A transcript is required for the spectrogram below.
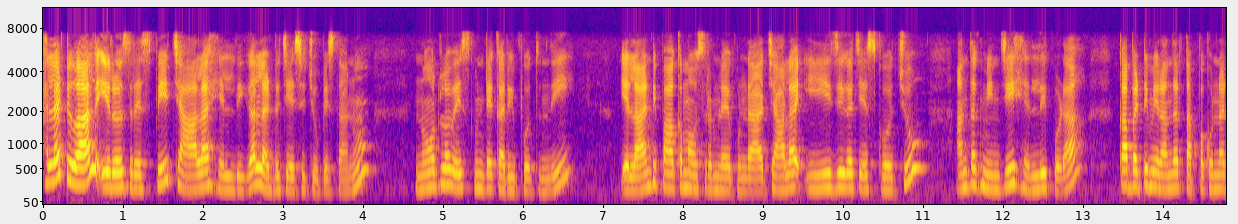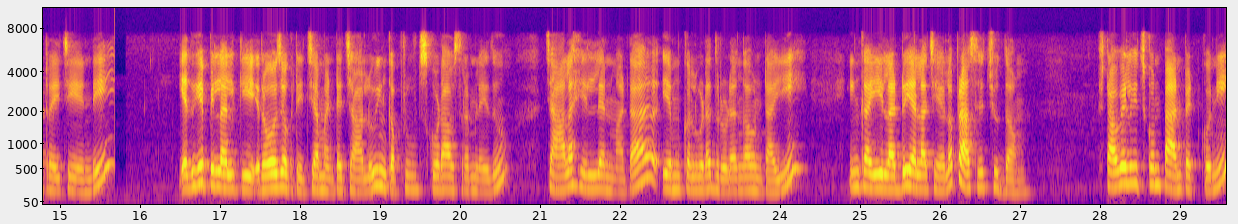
Hello to all ఈరోజు recipe చాలా హెల్దీగా లడ్డు చేసి చూపిస్తాను. నోట్లో వేసుకుంటే కరిగిపోతుంది. ఎలాంటి పాకం అవసరం లేకుండా చాలా ఈజీగా చేసుకోవచ్చు. అంతకు మించి హెల్దీ కూడా. కాబట్టి మీరు అందరు తప్పకుండా ట్రై చేయండి. ఎదిగే పిల్లలకి రోజు ఒకటి ఇచ్చామంటే చాలు ఇంకా ఫ్రూట్స్ కూడా అవసరం లేదు. చాలా హెల్దీ అనమాట ఎముకలు కూడా దృఢంగా ఉంటాయి. ఇంకా ఈ లడ్డు ఎలా చేయాలో ప్రాసెస్ చూద్దాం. స్టవ్ వెలిగించుకొని ప్యాన్ పెట్టుకొని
